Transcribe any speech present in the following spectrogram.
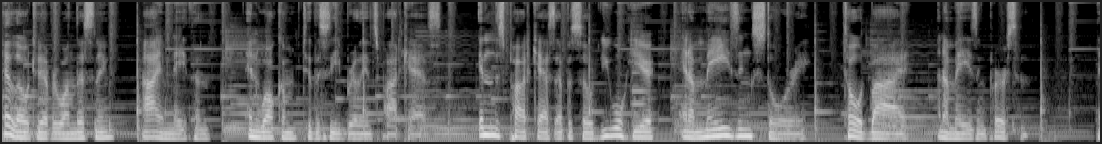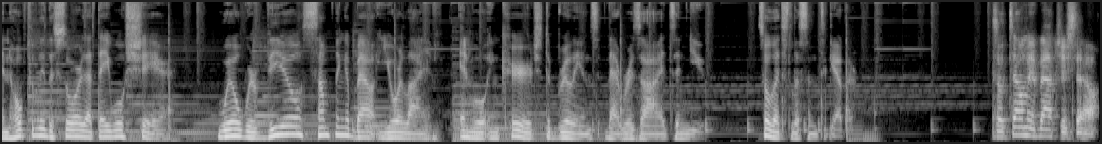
Hello to everyone listening. I am Nathan, and welcome to the See Brilliance podcast. In this podcast episode, you will hear an amazing story told by an amazing person. And hopefully, the story that they will share will reveal something about your life and will encourage the brilliance that resides in you. So let's listen together. So tell me about yourself.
